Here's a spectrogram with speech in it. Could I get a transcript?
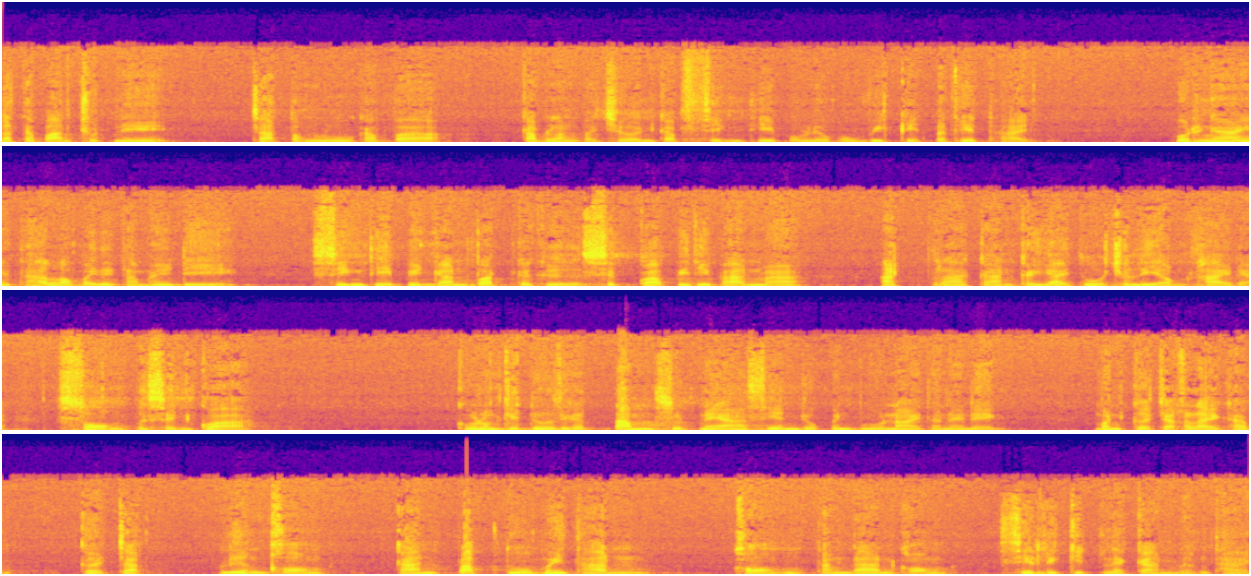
รัฐบาลชุดนี้จะต้องรู้ครับว่ากำลังเผชิญกับสิ่งที่ผมเรียกว่าวิกฤตประเทศไทย พูดง่ายถ้าเราไม่ได้ทำให้ดี สิ่งที่เป็นการวัดก็คือสิบกว่าปีที่ผ่านมา อัตราการขยายตัวเฉลี่ยของไทยเนี่ยสองเปอร์เซนต์กว่าคุณลองคิดดูสิครับต่ำสุดในอาเซียนยกเป็นบรูไนเท่านั้นเอง มันเกิดจากอะไรครับ เกิดจากเรื่องของการปรับตัวไม่ทันของทางด้านของ เศรษฐกิจและการเมืองไทย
